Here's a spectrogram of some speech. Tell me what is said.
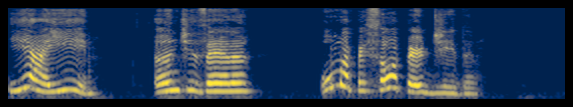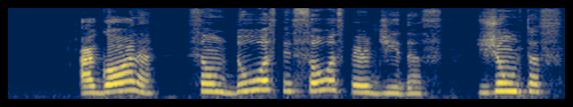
E aí, antes era uma pessoa perdida. Agora são duas pessoas perdidas, juntas.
